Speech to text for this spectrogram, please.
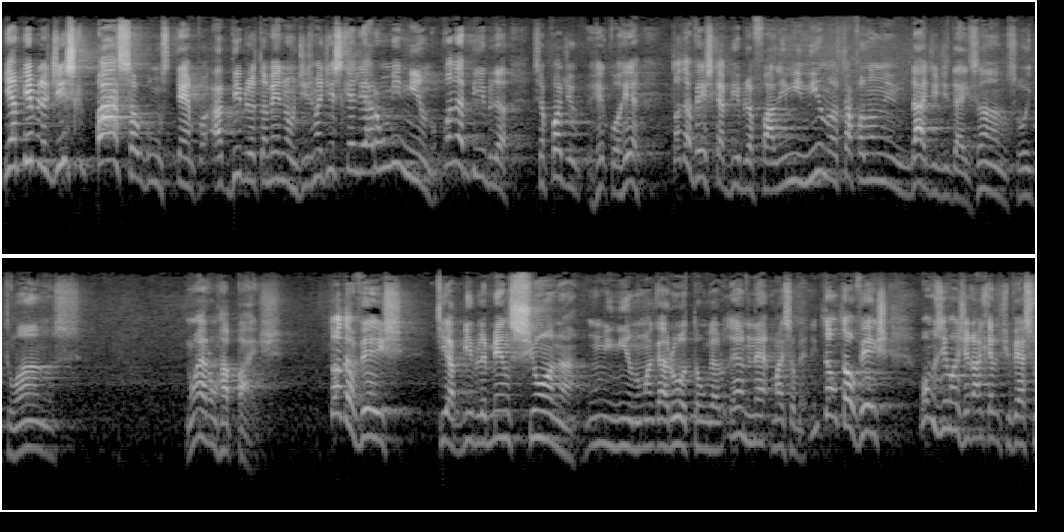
E a Bíblia diz que passa alguns tempos, a Bíblia também não diz, mas diz que ele era um menino. Quando a Bíblia, você pode recorrer, toda vez que a Bíblia fala em menino, ela está falando em idade de 10 anos, 8 anos. Não era um rapaz. Toda vez que a Bíblia menciona um menino, uma garota, um garoto, é né, mais ou menos. Então, talvez, vamos imaginar que ele tivesse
